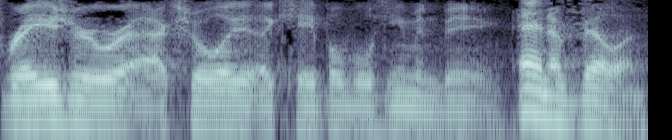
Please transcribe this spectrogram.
Frasier were actually a capable human being. and a villain.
